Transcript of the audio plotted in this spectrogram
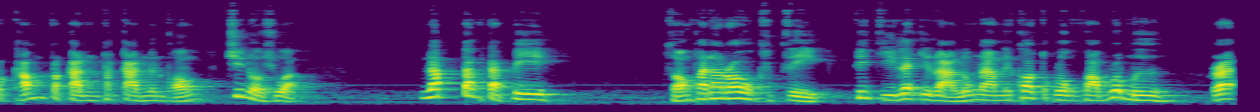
ประคำประกันทางการเงินของชิโนชัว นับตั้งแต่ปี 2564 ที่จีนและอิหร่านลงนามในข้อตกลงความร่วมมือ ระ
